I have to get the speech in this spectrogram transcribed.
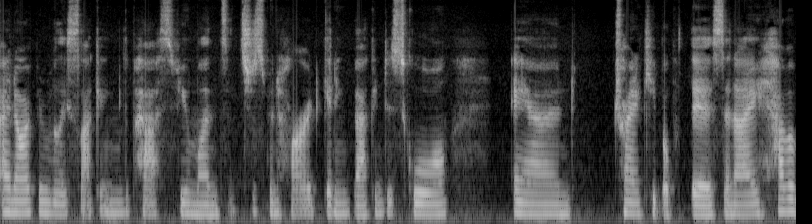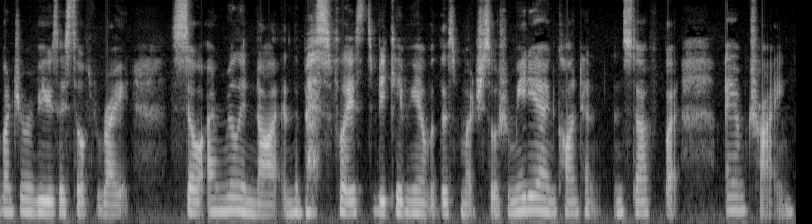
I know I've been really slacking the past few months. It's just been hard getting back into school and trying to keep up with this and I have a bunch of reviews I still have to write. So I'm really not in the best place to be keeping up with this much social media and content and stuff, but I am trying.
